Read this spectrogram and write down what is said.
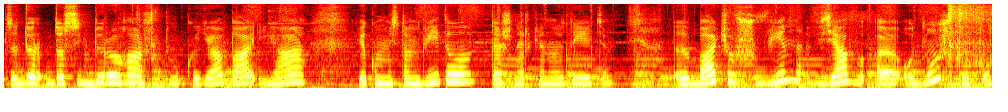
Це досить дорога штука. Я, ба- я в якомусь там відео, теж Неркіно здається, е, бачив, що він взяв е, одну штуку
